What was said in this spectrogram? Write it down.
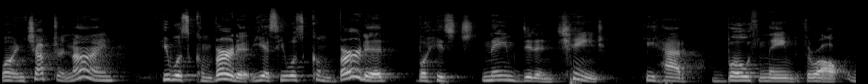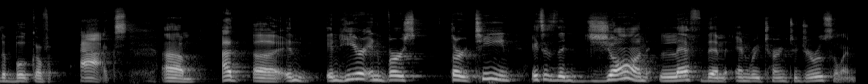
well, in chapter 9, he was converted. Yes, he was converted, but his name didn't change. He had both names throughout the book of Acts. Um, at, uh, in, in here in verse 13, it says that John left them and returned to Jerusalem.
